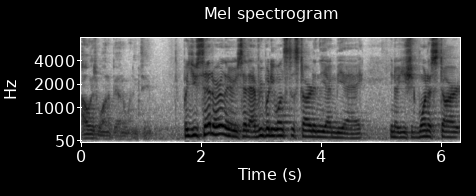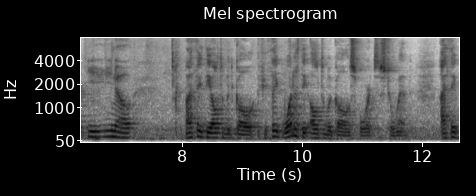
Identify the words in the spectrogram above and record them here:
I always want to be on a winning team. But you said earlier, you said everybody wants to start in the NBA. You know, you should want to start. You you know. I think the ultimate goal, if you think what is the ultimate goal in sports, is to win. I think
